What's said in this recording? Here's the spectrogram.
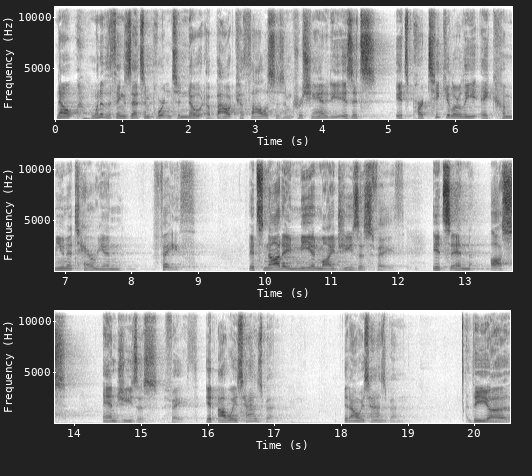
Now, one of the things that's important to note about Catholicism, Christianity, is its it's particularly a communitarian faith. It's not a me and my Jesus faith, it's an us and Jesus faith. It always has been. It always has been. The, uh,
